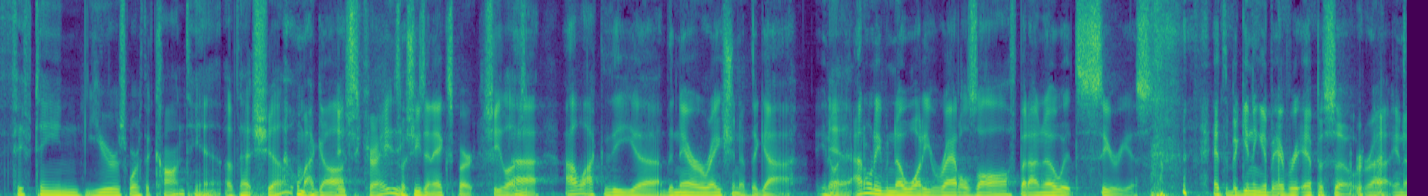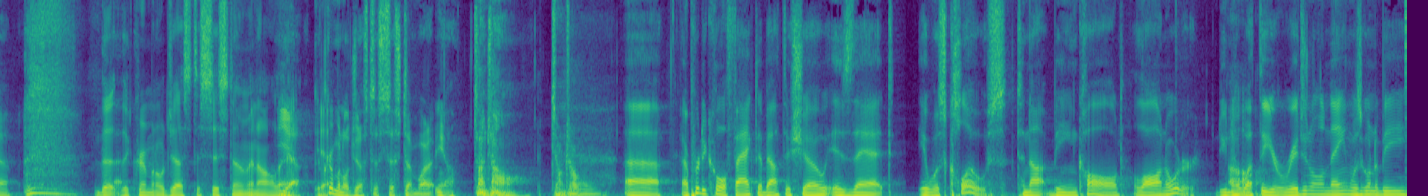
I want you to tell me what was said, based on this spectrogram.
15 years worth of content of that show. Oh my gosh, it's crazy. So she's an expert. She loves uh, I like the uh, the narration of the guy. You know, Yeah. I don't even know what he rattles off, but I know it's serious at the beginning of every episode, right? You know, the the criminal justice system and all that. yeah, the criminal justice system. What you know. Uh, a pretty cool fact about the show is that it was close to not being called Law and Order. Do you know what the original name was going to be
